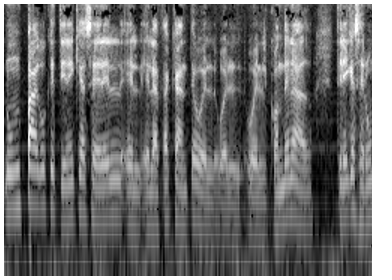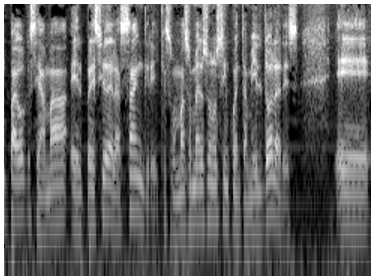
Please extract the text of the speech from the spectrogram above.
un pago que tiene que hacer el, el- atacante o el, o, el, condenado, tiene que hacer un pago que se llama el precio de la sangre, que son más o menos unos 50 mil dólares. Eh,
